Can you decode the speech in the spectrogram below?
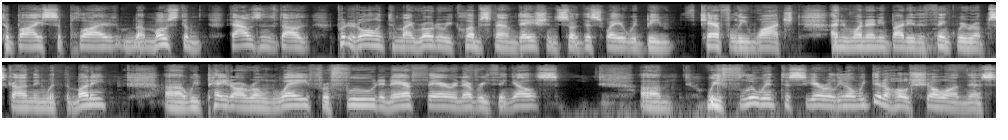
to buy supplies, most of thousands of dollars, put it all into my Rotary Club's foundation. So this way it would be carefully watched. I didn't want anybody to think we were absconding with the money. Uh, we paid our own way for food and airfare and everything else. Um, we flew into Sierra Leone. We did a whole show on this.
